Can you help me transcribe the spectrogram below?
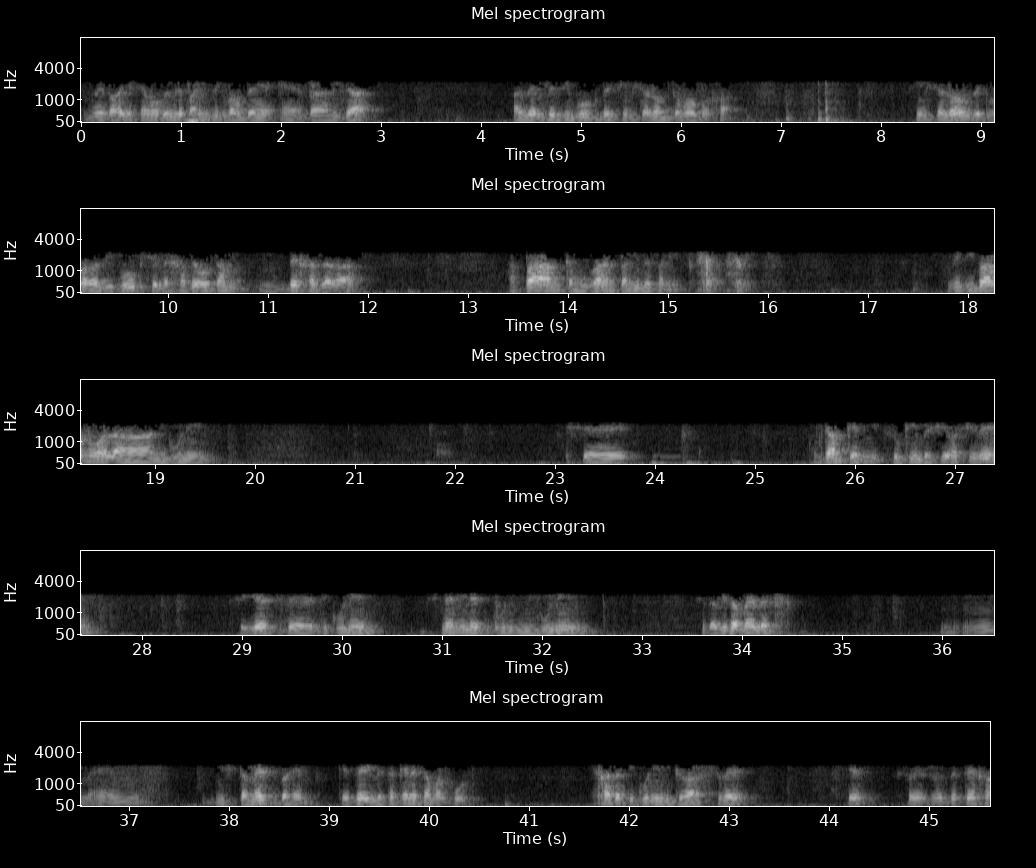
וברגע שהם עוברים לפנים זה כבר אה, בעמידה, אז הם בזיווג בשים שלום טובה וברכה. שים שלום זה כבר הזיווג שמחבר אותם בחזרה, הפעם כמובן פנים בפנים. ודיברנו על הניגונים, שגם כן מפסוקים בשיר השירים, שיש אה, תיקונים, שני מיני תיקונים, ניגונים שדוד המלך משתמש בהם כדי לתקן את המלכות. אחד התיקונים נקרא אשרה, כן? אשרה ישבת ביתך.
